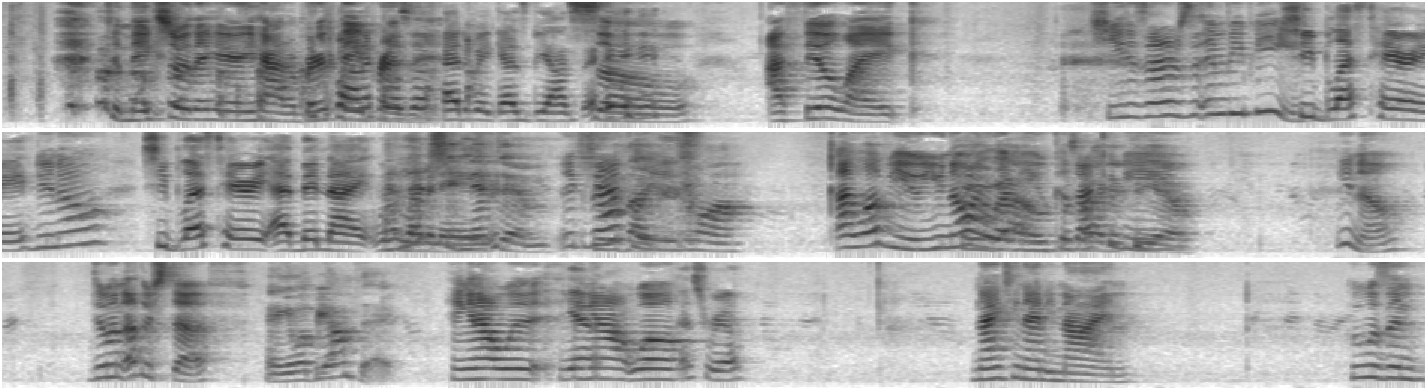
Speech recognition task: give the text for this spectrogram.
to make sure that Harry had a birthday Chronicles present. of Hedwig as Beyonce. So I feel like she deserves the MVP. she blessed Harry. you know, She blessed Harry at midnight with And then she nipped him. Exactly. She was like, I love you. You know here I love go. you because I could be, for you know, doing other stuff, hanging with Beyonce. hanging out with, Yeah. hanging out. Well, That's real. 1999. Who was in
